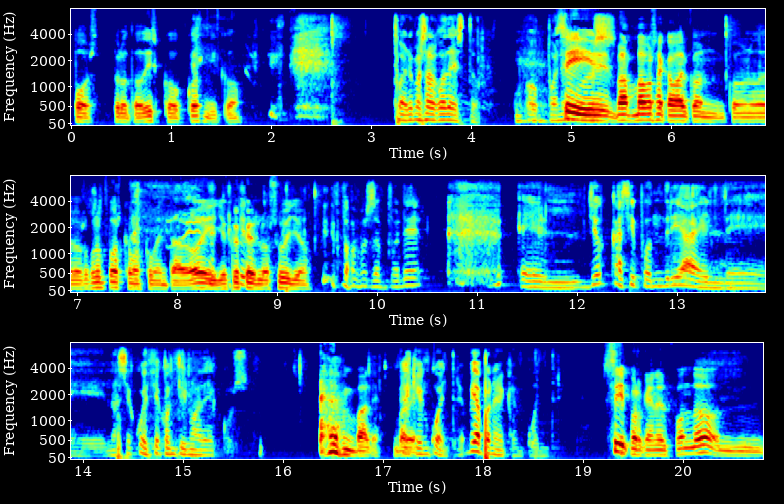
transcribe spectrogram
post protodisco cósmico. ¿Ponemos algo de esto? Ponemos- Sí, va- vamos a acabar con, con uno de los grupos que hemos comentado hoy. Yo creo que es lo suyo. Vamos a poner el. Yo casi pondría el de la secuencia continua de ecos. vale, El que vale. encuentre. Voy a poner el que encuentre. Sí, porque en el fondo, mm,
